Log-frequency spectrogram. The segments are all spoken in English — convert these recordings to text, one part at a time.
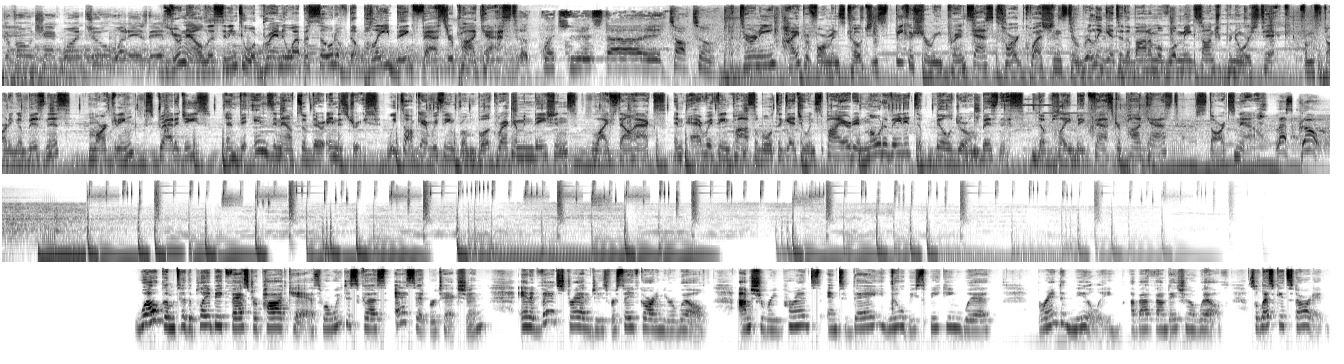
Microphone check one, two. What is this? You're now listening to a brand new episode of the Play Big Faster podcast. Look what you done started. Talk to him. Attorney, high performance coach, and speaker Cherie Prince asks hard questions to really get to the bottom of what makes entrepreneurs tick. From starting a business, marketing, strategies, and the ins and outs of their industries. We talk everything from book recommendations, lifestyle hacks, and everything possible to get you inspired and motivated to build your own business. The Play Big Faster podcast starts now. Let's go. Welcome to the Play Big Faster podcast, where we discuss asset protection and advanced strategies for safeguarding your wealth. I'm Cherie Prince, and today we will be speaking with Brandon Neely about foundational wealth. So let's get started.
